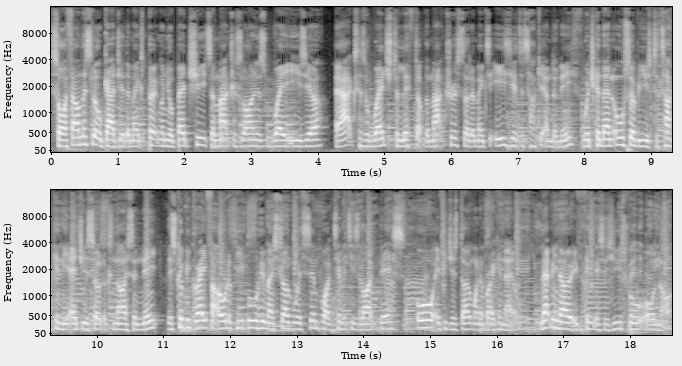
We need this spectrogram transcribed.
So I found this little gadget that makes putting on your bed sheets and mattress liners way easier. It acts as a wedge to lift up the mattress so that it makes it easier to tuck it underneath, which can then also be used to tuck in the edges so it looks nice and neat. This could be great for older people who may struggle with simple activities like this, or if you just don't want to break a nail. Let me know if you think this is useful or not.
